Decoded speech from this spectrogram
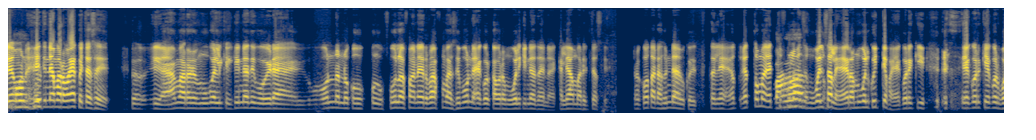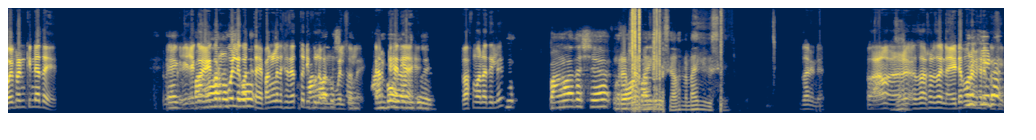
যেমন সেইদিন আমার মায়ে কইতাছে আমার মোবাইল কিনা দিব এটা অন্যান্য ফুল আফানের বাপ মা জীবনে কারও মোবাইল কিনা দেয় না খালি আমার কথাটা শুনে আমি কই? তাহলে এত- এত মা এত বাংলা- মোবাইল চালে এরা মোবাইল কইতে ভাই একবারে কি একবার কি একবার বয়ফ্রেন্ড কিনা দেয় এক- এখন- এখন মোবাইলে করতে হয় বাংলাদেশে ফুল মোবাইল বাংলাদেশে- চলে আমি কার বলি- টাকা আমি দিয়ে বলি, বাপ মানা দিলে? বাংলাদেশে মাইকে গেছে আপনার মাইকে গেছে। জানি না। আসলে জানি না এটা মনে হয় তুমি না। আমি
